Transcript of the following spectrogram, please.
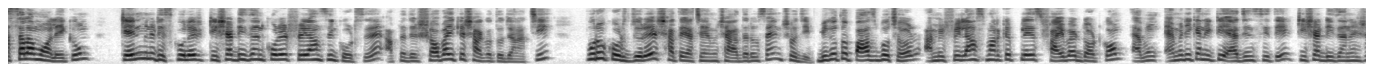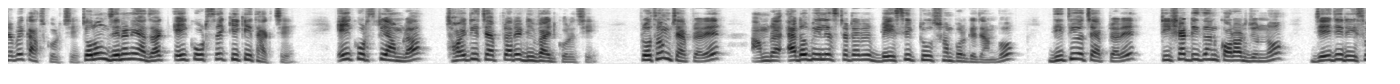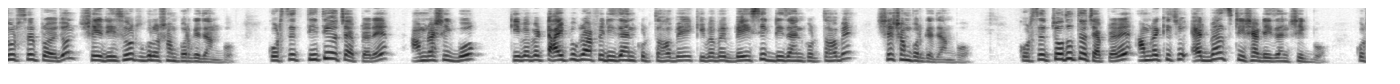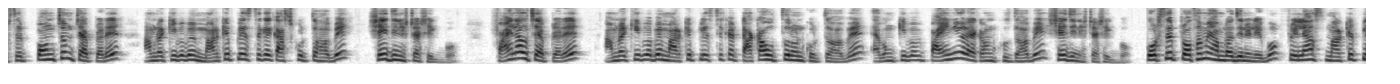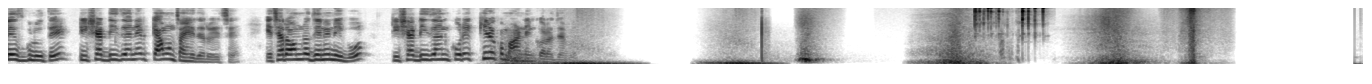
আসসালামু আলাইকুম। Ten minute স্কুলের টি শার্ট ডিজাইন করে ফ্রিলান্সিং কোর্সে আপনাদের সবাইকে স্বাগত জানাচ্ছি। পুরো কোর্স জুড়ে সাথে আছে আমি শাহাদার হোসেন সজীব। বিগত পাঁচ বছর আমি freelance marketplace Fiverr dot com এবং আমেরিকান একটি এজেন্সিতে টি শার্ট ডিজাইনার হিসেবে কাজ করছি। চলুন জেনে নেওয়া যাক এই কোর্সে কি কি থাকছে। এই কোর্সটি আমরা ছয়টি চ্যাপ্টারে ডিভাইড করেছি। প্রথম চ্যাপ্টারে আমরা অ্যাডোবি ইলাস্ট্রেটরের বেসিক টুলস সম্পর্কে জানব। দ্বিতীয় চ্যাপ্টারে টি শার্ট ডিজাইন করার জন্য যে যে রিসোর্সের প্রয়োজন সেই রিসোর্সগুলো সম্পর্কে জানব। কোর্সের তৃতীয় চ্যাপ্টারে আমরা শিখব কীভাবে টাইপোগ্রাফি ডিজাইন করতে হবে, কীভাবে বেসিক ডিজাইন করতে হবে, সে সম্পর্কে জানব। কোর্সের চতুর্থ চ্যাপ্টারে আমরা কিছু অ্যাডভান্স টি শার্ট ডিজাইন শিখব। কোর্সের পঞ্চম চ্যাপ্টারে আমরা কীভাবে মার্কেট প্লেস থেকে কাজ করতে হবে, সেই জিনিসটা শিখব। ফাইনাল চ্যাপ্টারে আমরা কীভাবে মার্কেট প্লেস থেকে টাকা উত্তোলন করতে হবে এবং কীভাবে পাইনিয়র অ্যাকাউন্ট খুলতে হবে, সেই জিনিসটা শিখব। কোর্সের প্রথমে আমরা জেনে নিব ফ্রিল্যান্স মার্কেট প্লেসগুলোতে টি শার্ট ডিজাইনের কেমন চাহিদা রয়েছে। এছাড়াও আমরা জেনে নিব টি শার্ট ডিজাইন করে কীরকম আর্নিং করা যাবে?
